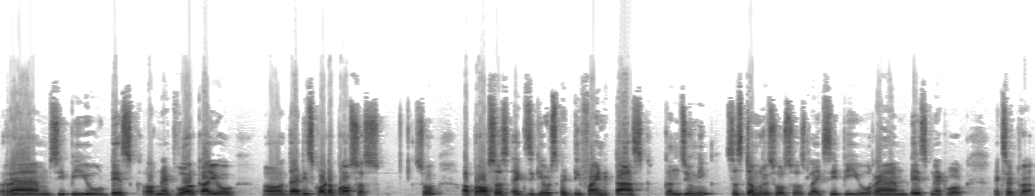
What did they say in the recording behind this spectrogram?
RAM, CPU, disk or network IO, uh, that is called a process so a process executes a defined task consuming system resources like CPU, RAM, disk, network, etc.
